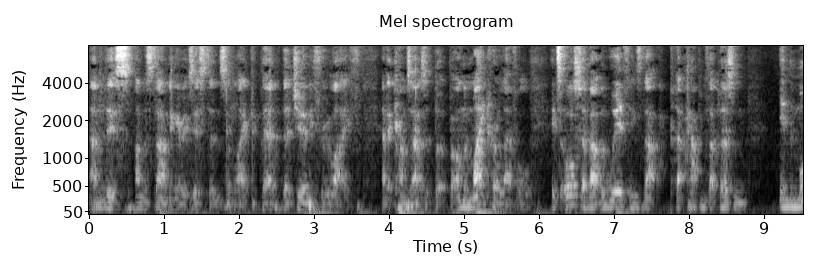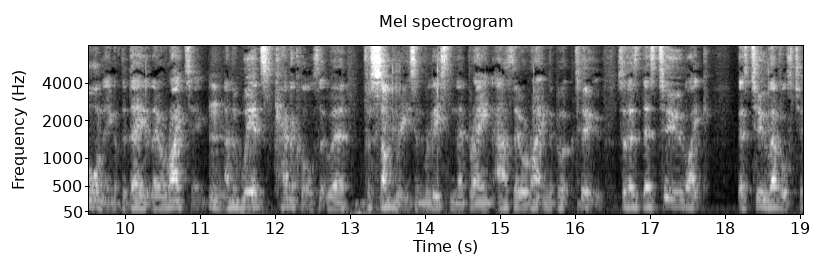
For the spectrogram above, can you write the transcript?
and Mm. this understanding of existence and like their, their journey through life and it comes out as a book but on the micro level it's also about the weird things that happened to that person in the morning of the day that they were writing Mm. and the weird chemicals that were for some reason released in their brain as they were writing the book too so there's there's two like there's two levels to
